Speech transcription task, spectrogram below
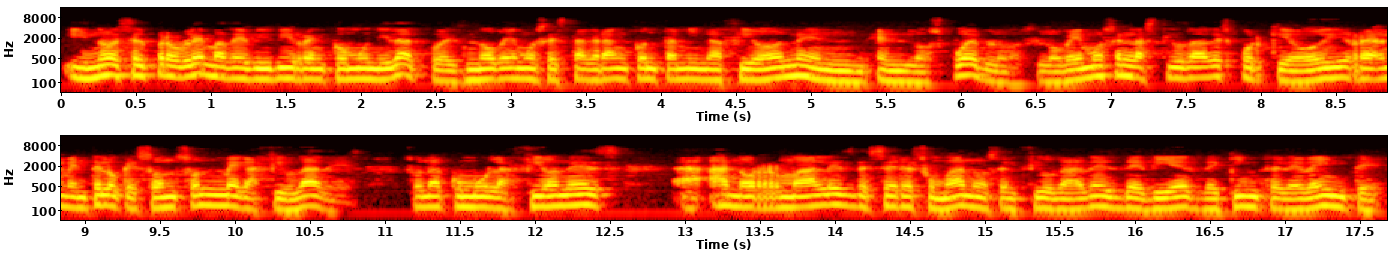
Y no es el problema de vivir en comunidad, pues no vemos esta gran contaminación en, en los pueblos, lo vemos en las ciudades porque hoy realmente lo que son son megaciudades, son acumulaciones anormales de seres humanos en ciudades de 10, de 15, de 20.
